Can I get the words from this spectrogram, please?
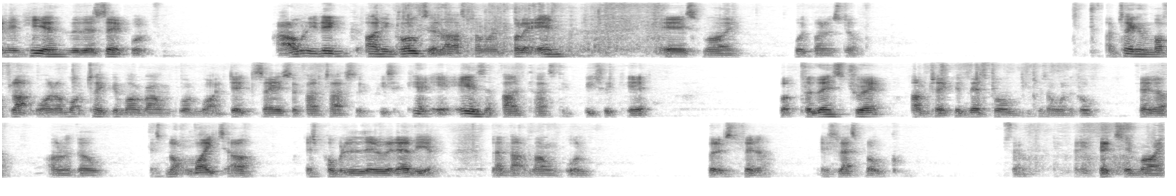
And in here, with the zip, I only didn't, I didn't close it last time I put it in, is my wood burner stuff. I'm taking my flat one, I'm not taking my round one, what I did say is a fantastic piece of kit. It is a fantastic piece of kit. But for this trip, I'm taking this one because I want to go thinner. I want to go, it's not lighter, it's probably a little bit heavier than that round one, but it's thinner, it's less bulk. So, and it fits in my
